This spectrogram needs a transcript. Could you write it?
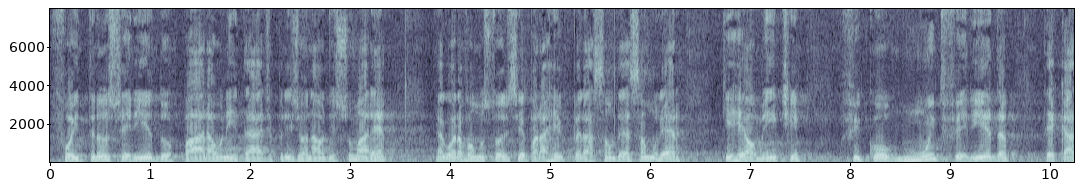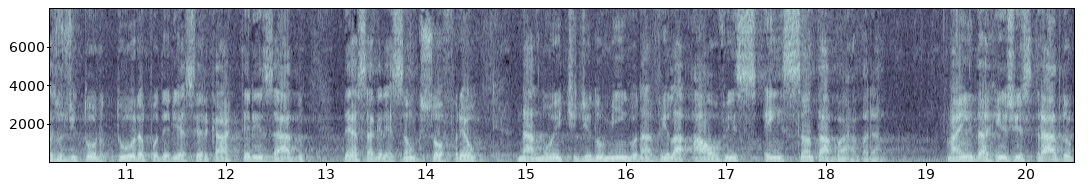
foi transferido para a unidade prisional de Sumaré. E agora vamos torcer para a recuperação dessa mulher que realmente ficou muito ferida. Até caso de tortura poderia ser caracterizado dessa agressão que sofreu na noite de domingo na Vila Alves, em Santa Bárbara. Ainda registrado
